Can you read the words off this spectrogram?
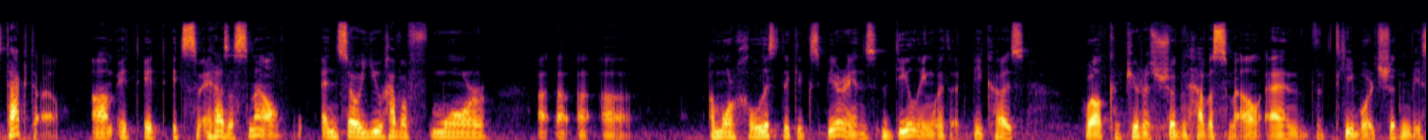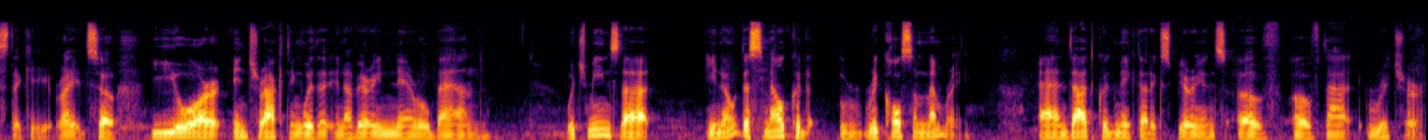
tactile. Um, it, it, it's, it has a smell, and so you have a more, a, more holistic experience dealing with it because, well, computers shouldn't have a smell and the keyboard shouldn't be sticky, right? So you are interacting with it in a very narrow band, which means that, you know, the smell could recall some memory and that could make that experience of, of that richer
